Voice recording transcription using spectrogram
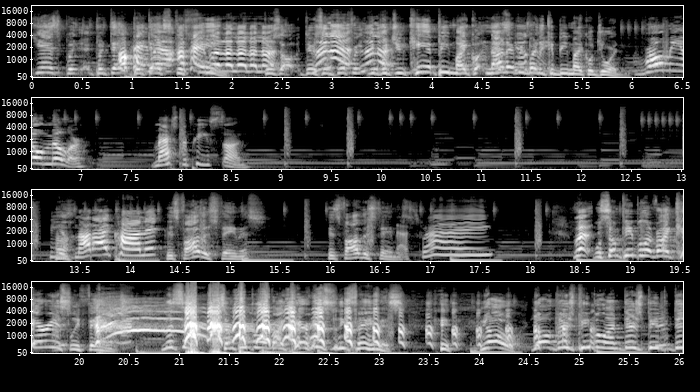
Yes, but but, that, Okay, but that's well, the okay, thing. look, look, look. There's a, there's a different. But you can't be Michael. Not Excuse everybody me. can be Michael Jordan. Romeo Miller, Master P's son. He is not iconic. His father's famous. His father's famous. That's right. But Well, some people are vicariously famous. Listen, some people are vicariously famous. yo, yo, there's people on, there's people, there-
